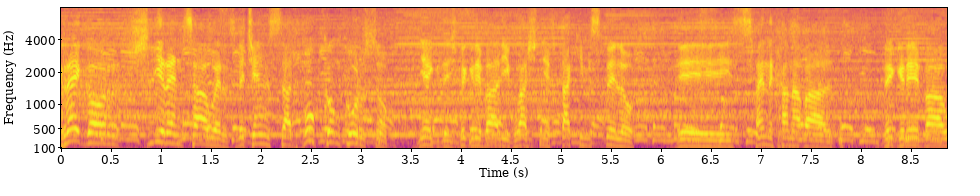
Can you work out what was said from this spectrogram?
Gregor Schlierencauer, zwycięzca dwóch konkursów. Niegdyś wygrywali właśnie w takim stylu. Yy, Sven Hannawald wygrywał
